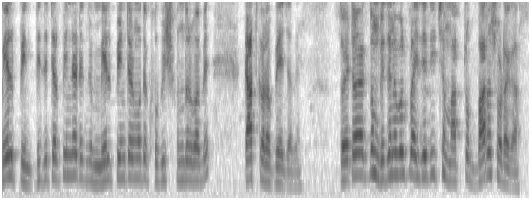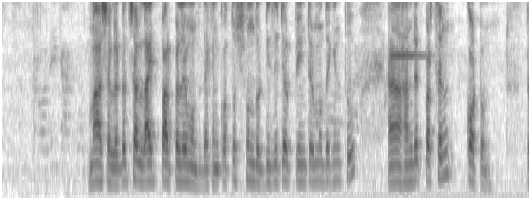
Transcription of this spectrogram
মেল প্রিন্ট ডিজিটাল প্রিন্ট এটা কিন্তু মেল প্রিন্টের মধ্যে খুবই সুন্দরভাবে কাজ করা পেয়ে যাবেন। তো এটাও একদম রিজনেবল প্রাইসে দিচ্ছে মাত্র বারোশো টাকা। মাশাল্লাহ এটা হচ্ছে লাইট পার্পেলের মধ্যে। দেখেন কত সুন্দর ডিজিটাল প্রিন্টের মধ্যে কিন্তু হান্ড্রেড পারসেন্ট কটন তো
